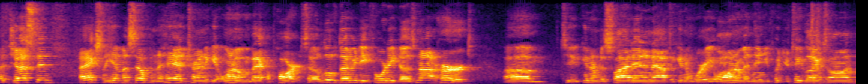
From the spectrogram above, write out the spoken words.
adjusted. I actually hit myself in the head trying to get one of them back apart. So a little WD-40 does not hurt um, to get them to slide in and out to get them where you want them. And then you put your two legs on.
